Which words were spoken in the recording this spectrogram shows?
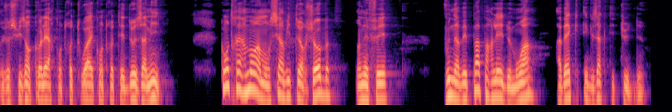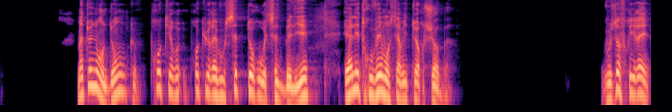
Je suis en colère contre toi et contre tes deux amis. Contrairement à mon serviteur Job, en effet, vous n'avez pas parlé de moi avec exactitude. Maintenant donc, procurez-vous sept taureaux et sept béliers, et allez trouver mon serviteur Job. Vous offrirez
